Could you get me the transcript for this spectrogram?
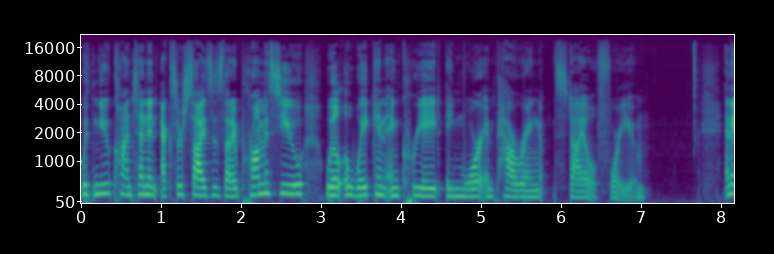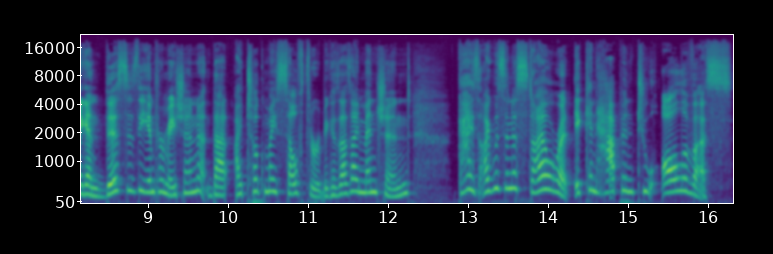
with new content and exercises that I promise you will awaken and create a more empowering style for you. And again, this is the information that I took myself through because, as I mentioned, guys, I was in a style rut. It can happen to all of us,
